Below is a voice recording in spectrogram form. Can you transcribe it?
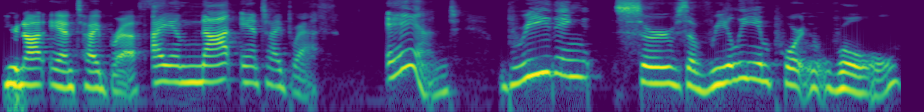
You're not anti breath. I am not anti breath. And breathing serves a really important role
